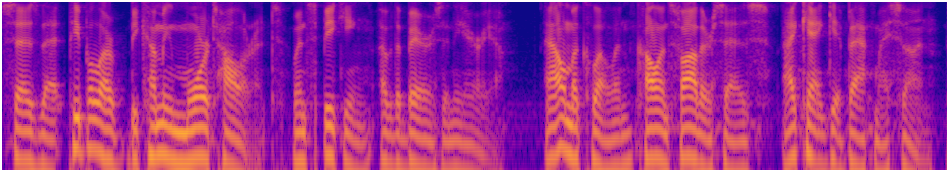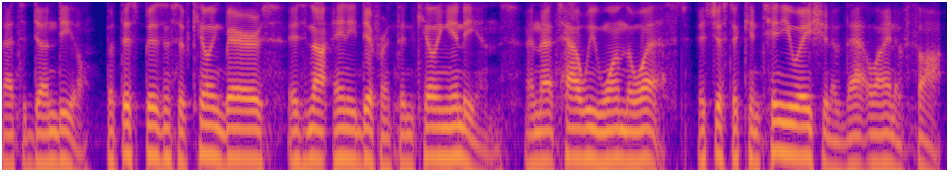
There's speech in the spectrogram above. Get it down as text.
says that people are becoming more tolerant when speaking of the bears in the area. Al McClelland, Colin's father, says, I can't get back my son. That's a done deal. But this business of killing bears is not any different than killing Indians, and that's how we won the West. It's just a continuation of that line of thought.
